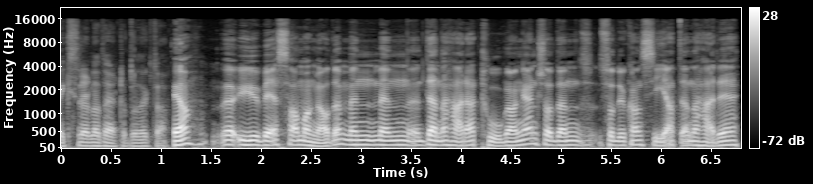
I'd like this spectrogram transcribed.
VIX-relaterte produkter. Ja, UBS har mange av dem, men, men denne her er togangeren. Så, så du kan si at denne her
